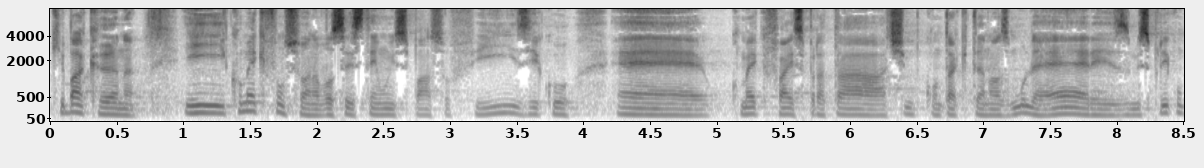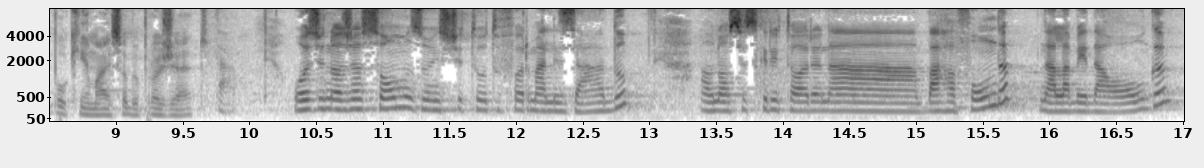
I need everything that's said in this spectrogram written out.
Que bacana. E como é que funciona? Vocês têm um espaço físico? É, como é que faz para estar tá, contactando as mulheres? Me explica um pouquinho mais sobre o projeto. Tá. Hoje nós já somos um instituto formalizado. O nosso escritório é na Barra Funda, na Alameda Olga.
